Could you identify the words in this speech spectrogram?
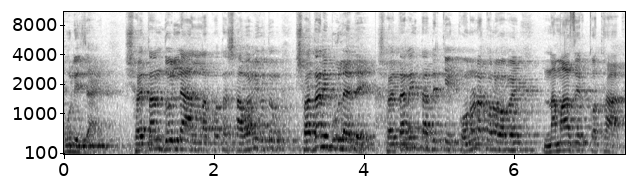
ভুলে যায়। শয়তান ধরলে আল্লাহর কথা স্বাভাবিকত শয়তানই ভুলে দেয়। শয়তানে তাদেরকে কোনো না কোনোভাবে নামাজের কথা,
